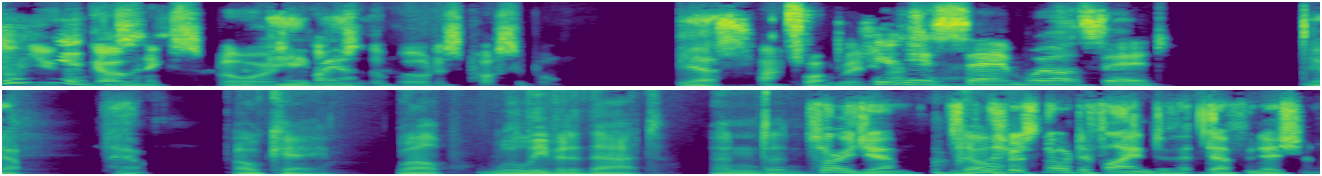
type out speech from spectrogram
environment. You brilliant. go and explore as Amen. much of the world as possible. Yes. That's what really Here- matters. Yes, Sam. Well said. Okay. Well, we'll leave it at that. And uh, Sorry, Jim. no, There's no defined definition.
